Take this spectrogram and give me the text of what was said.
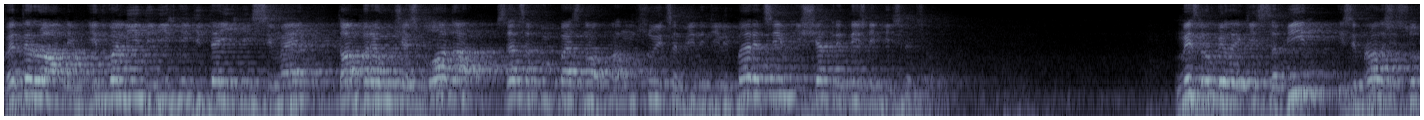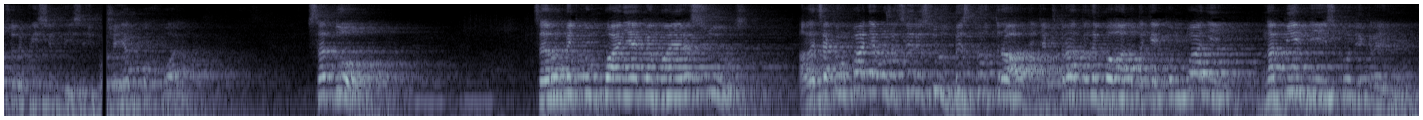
ветеранів, інвалідів, їхніх дітей, їхніх сімей. Там бере участь влада. Все це помпезно анонсується дві неділі перед цим і ще три тижні після цього. Ми зробили якийсь забір і зібрали 648 тисяч. Боже, як похвально. Все добре. Це робить компанія, яка має ресурс. Але ця компанія може цей ресурс швидко втратити, як втратили багато таких компаній на півдні і сході країни.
